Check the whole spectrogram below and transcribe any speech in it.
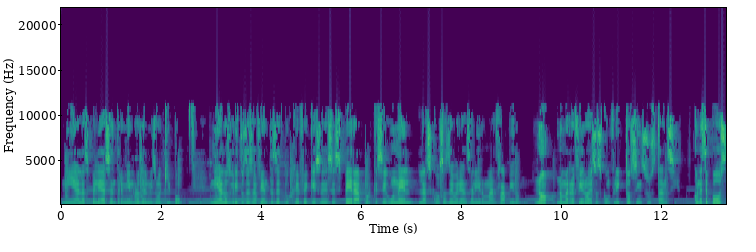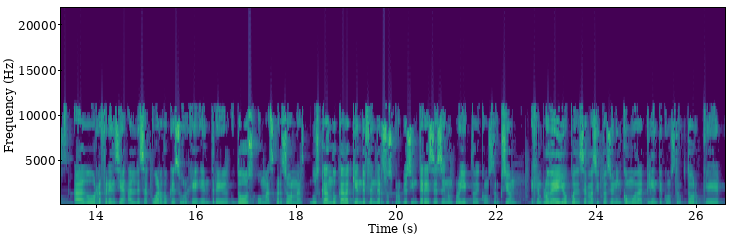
ni a las peleas entre miembros del mismo equipo, ni a los gritos desafiantes de tu jefe que se desespera porque según él las cosas deberían salir más rápido. No, no me refiero a esos conflictos sin sustancia. Con este post hago referencia al desacuerdo que surge entre dos o más personas buscando cada quien defender sus propios intereses en un proyecto de construcción. Ejemplo de ello puede ser la situación incómoda cliente-constructor que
